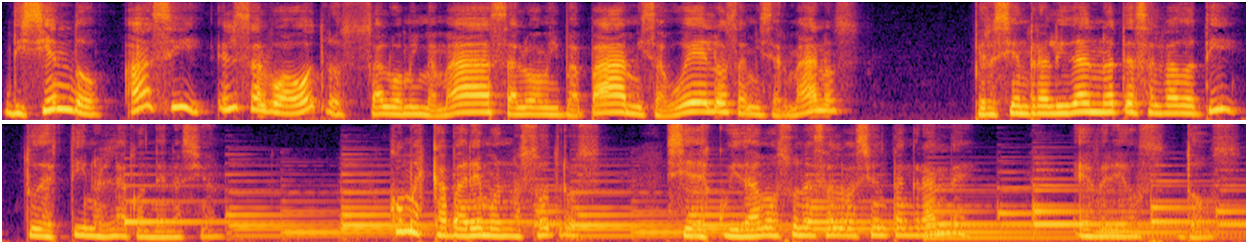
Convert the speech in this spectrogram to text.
diciendo, ah, sí, Él salvó a otros, salvó a mi mamá, salvó a mi papá, a mis abuelos, a mis hermanos. Pero si en realidad no te ha salvado a ti, tu destino es la condenación. ¿Cómo escaparemos nosotros si descuidamos una salvación tan grande? Hebreos 2,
